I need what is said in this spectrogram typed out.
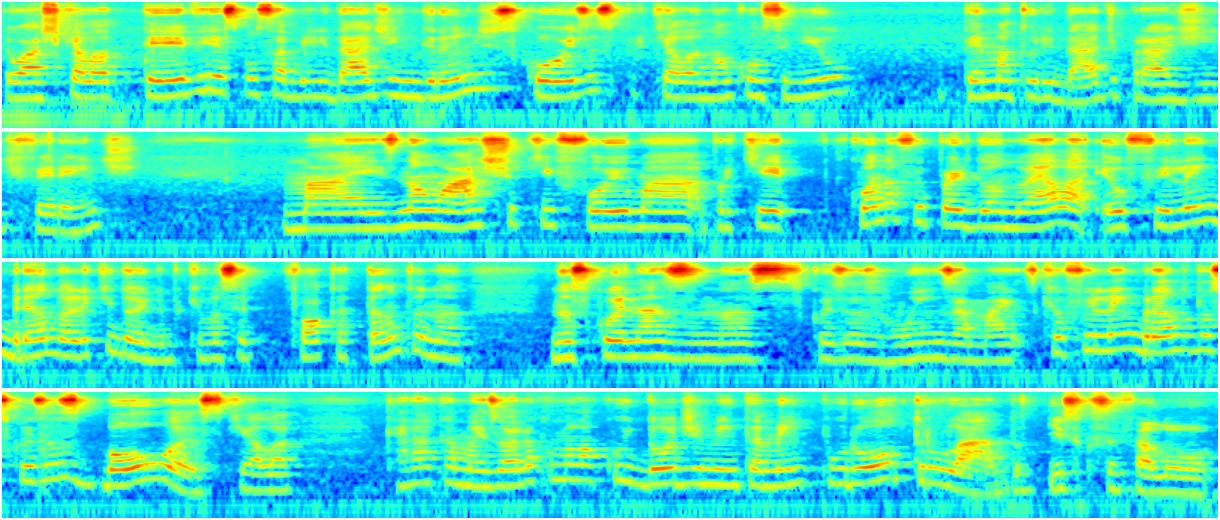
Eu acho que ela teve responsabilidade em grandes coisas, porque ela não conseguiu ter maturidade para agir diferente. Mas não acho que foi uma. Porque quando eu fui perdoando ela, eu fui lembrando, olha que doido, porque você foca tanto na, nas, nas, nas coisas ruins a mais, que eu fui lembrando das coisas boas que ela. Caraca, mas olha como ela cuidou de mim também por outro lado. Isso que você falou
